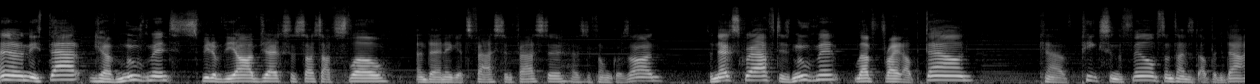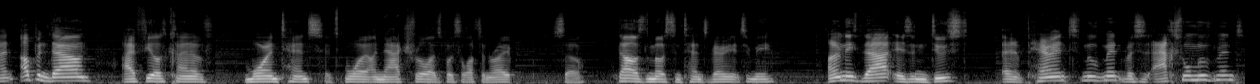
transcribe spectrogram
And underneath that, you have movement, speed of the objects. It starts off slow and then it gets faster and faster as the film goes on. The next graph is movement, left, right, up, down. Kind of peaks in the film, sometimes it's up and down. And up and down, I feel is kind of more intense. It's more unnatural as opposed to left and right. So that was the most intense variant to me. Underneath that is induced and apparent movement versus actual movement.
